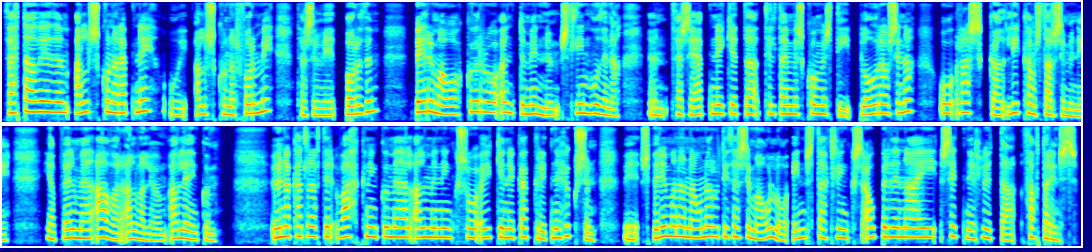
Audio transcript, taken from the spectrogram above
Þetta við um alls konar efni og í alls konar formi, þar sem við borðum, berum á okkur og öndum innum slímhúðina en þessi efni geta til dæmis komist í blóðrásina og raskað líkamstarseminni, jafnvel með afar alvarlegum afleðingum. Una kallar eftir vakningu meðal almennings og aukinni gaggrítni hugsun. Við spyrjum hana nánar út í þessi mál og einstaklingsás ábyrðina í setni hluta þáttarins.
